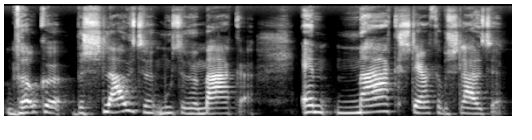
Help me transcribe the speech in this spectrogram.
Welke besluiten moeten we maken? En maak sterke besluiten.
